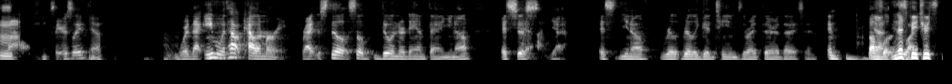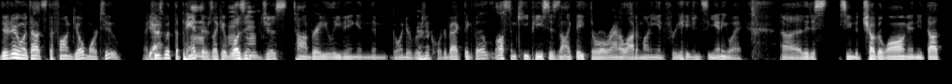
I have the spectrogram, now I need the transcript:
Mm. Wow, seriously? Yeah. Where that even without Kyler Murray, right? They're still still doing their damn thing. You know, it's just yeah. yeah it's you know really really good teams right there that I said. And Buffalo, yeah. and that's Patriots. They're doing without Stephon Gilmore too. Like yeah. he's with the mm-hmm. Panthers. Like it wasn't mm-hmm. just Tom Brady leaving and them going to a rookie mm-hmm. quarterback. They, they lost some key pieces. Not like they throw around a lot of money in free agency anyway. Uh, they just seemed to chug along, and you thought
